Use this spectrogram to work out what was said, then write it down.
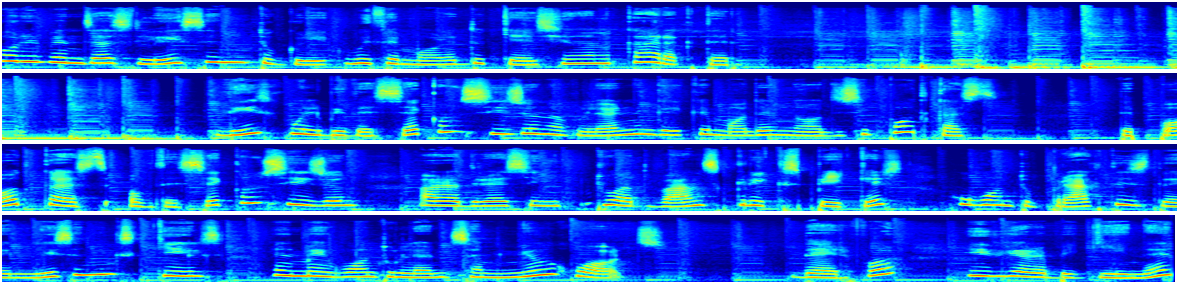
or even just listen to Greek with a more educational character. This will be the second season of Learning Greek and Modern Odyssey podcast. The podcasts of the second season are addressing to advanced Greek speakers who want to practice their listening skills and may want to learn some new words. Therefore, if you're a beginner,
